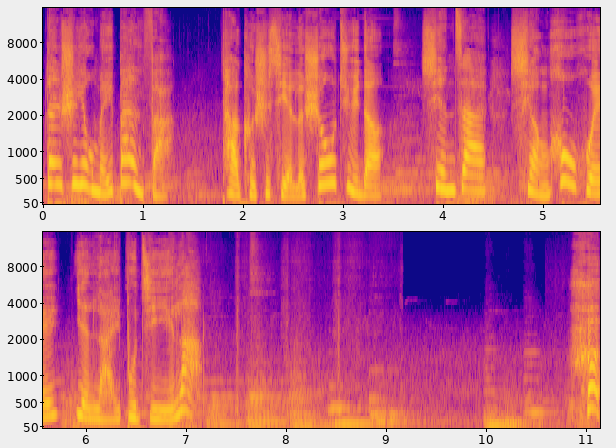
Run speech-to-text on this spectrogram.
但是又没办法。他可是写了收据的，现在想后悔也来不及了。哼，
